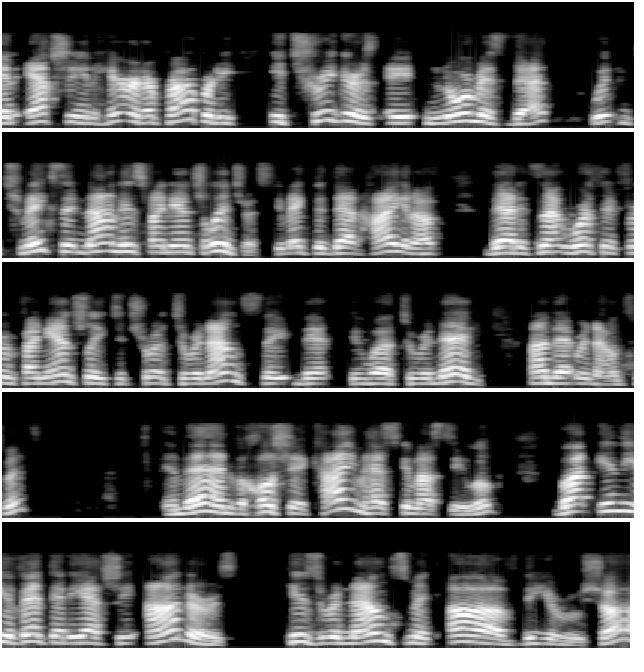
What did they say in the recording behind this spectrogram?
and actually inherit her property, it triggers enormous debt which makes it not in his financial interest. You make the debt high enough that it's not worth it for him financially to try, to renounce the that to uh, to renege on that renouncement. And then kaim heskim asiluk. But in the event that he actually honors his renouncement of the Yerusha,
